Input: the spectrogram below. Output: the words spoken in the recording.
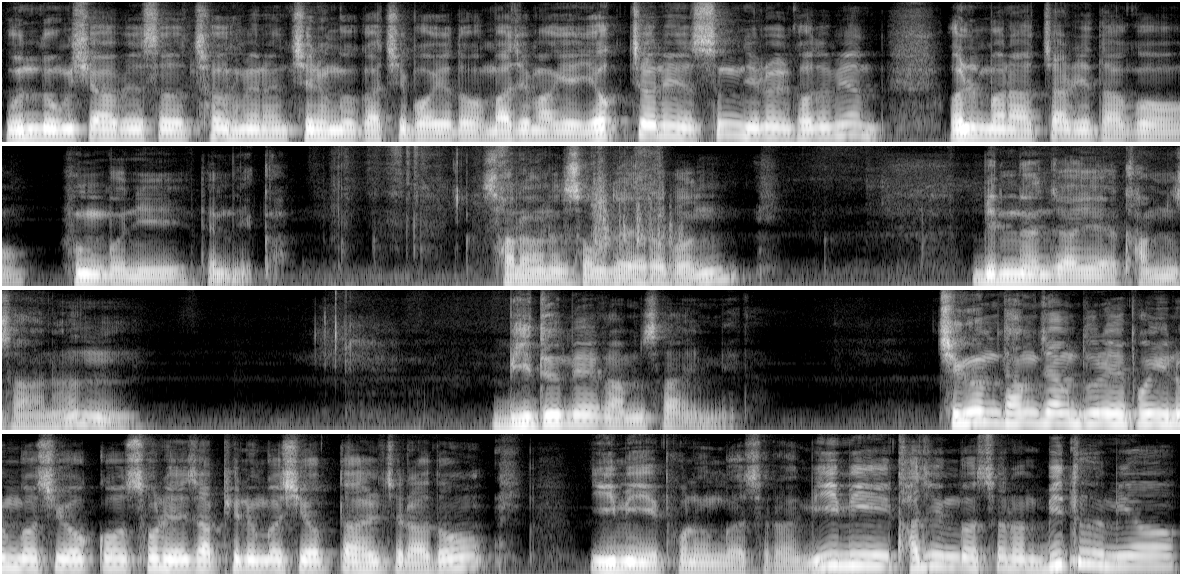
운동 시합에서 처음에는 지는 것 같이 보여도 마지막에 역전의 승리를 거두면 얼마나 짜릿하고 흥분이 됩니까? 사랑하는 성도 여러분, 믿는 자의 감사는 믿음의 감사입니다. 지금 당장 눈에 보이는 것이 없고 손에 잡히는 것이 없다 할지라도 이미 보는 것처럼 이미 가진 것처럼 믿으며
